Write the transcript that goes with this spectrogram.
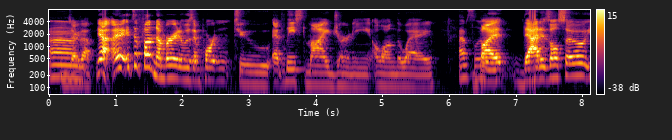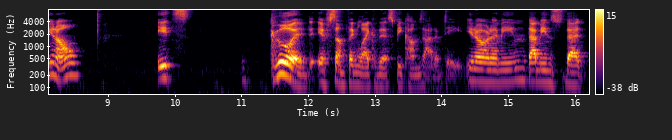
Um, Check it out. Yeah, I- it's a fun number, and it was important to at least my journey along the way. Absolutely. But that is also, you know, it's good if something like this becomes out of date. You know what I mean? That means that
